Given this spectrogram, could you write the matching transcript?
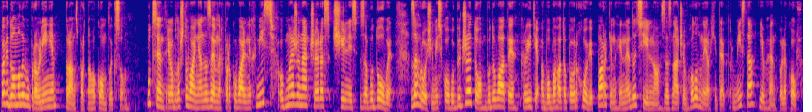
Повідомили в управлінні транспортного комплексу. У центрі облаштування наземних паркувальних місць обмежене через щільність забудови. За гроші міського бюджету будувати криті або багатоповерхові паркінги недоцільно, зазначив головний архітектор міста Євген Поляков.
